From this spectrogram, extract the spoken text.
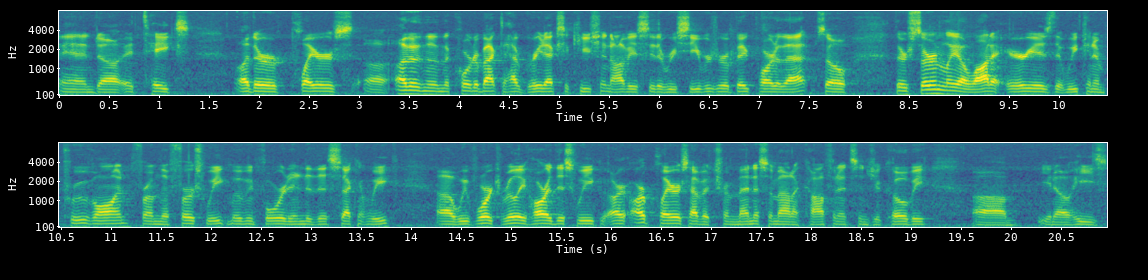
and uh, it takes other players uh, other than the quarterback to have great execution. Obviously, the receivers are a big part of that. So there's certainly a lot of areas that we can improve on from the first week moving forward into this second week. Uh, we've worked really hard this week. Our, our players have a tremendous amount of confidence in Jacoby. Um, you know, he's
